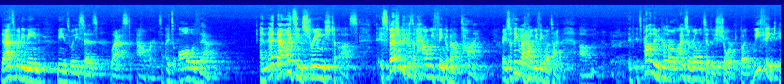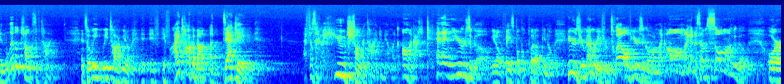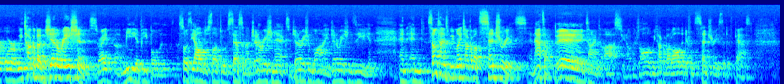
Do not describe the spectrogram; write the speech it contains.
That's what he mean, means when he says last hour. It's, it's all of that. And that, that might seem strange to us, especially because of how we think about time. Right? So think about how we think about time. Um, it, it's probably because our lives are relatively short, but we think in little chunks of time. And so we, we talk, you know, if, if I talk about a decade, that feels like a huge chunk of time to me. I'm like, oh my gosh, 10 years ago. You know, Facebook will put up, you know, here's your memory from 12 years ago. I'm like, oh my goodness, that was so long ago. Or, or we talk about generations, right? Uh, media people and sociologists love to obsess about Generation X and Generation Y and Generation Z. And, and, and sometimes we might talk about centuries, and that's a big time to us. You know, there's all, we talk about all the different centuries that have passed.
